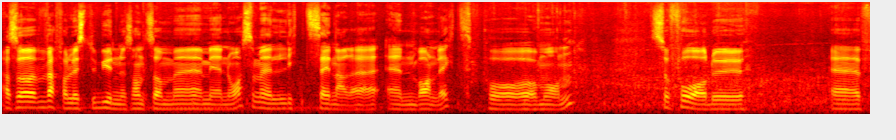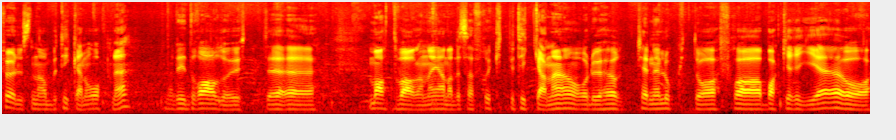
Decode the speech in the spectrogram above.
Altså, I hvert fall hvis du begynner sånn som vi er nå, som er litt senere enn vanlig på morgenen. Så får du eh, følelsen av butikkene åpne. Når de drar ut eh, matvarene, gjerne disse fruktbutikkene, og du hører, kjenner lukta fra bakeriet og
